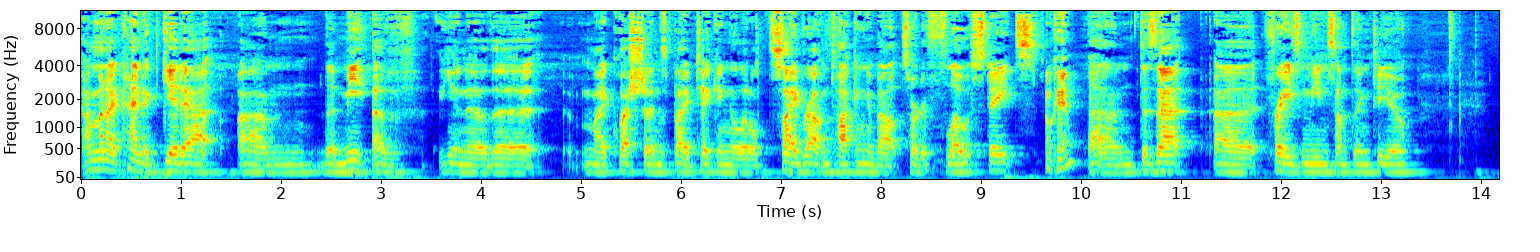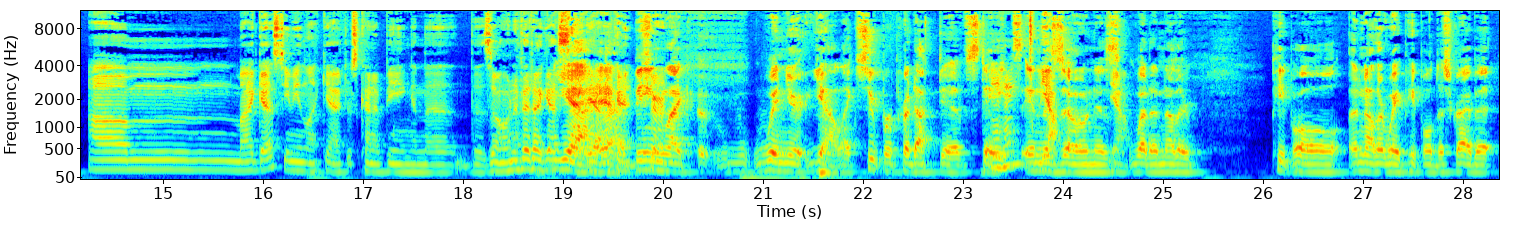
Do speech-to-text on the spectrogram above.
I'm gonna kind of get at um, the meat of you know the my questions by taking a little side route and talking about sort of flow states. Okay. Um, does that uh, phrase mean something to you? Um, I guess you mean like yeah, just kind of being in the the zone of it. I guess. Yeah, yeah. okay, Being sure. like uh, when you're yeah, like super productive states Mhm, in the yeah, zone is yeah. what another people another way people describe it.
